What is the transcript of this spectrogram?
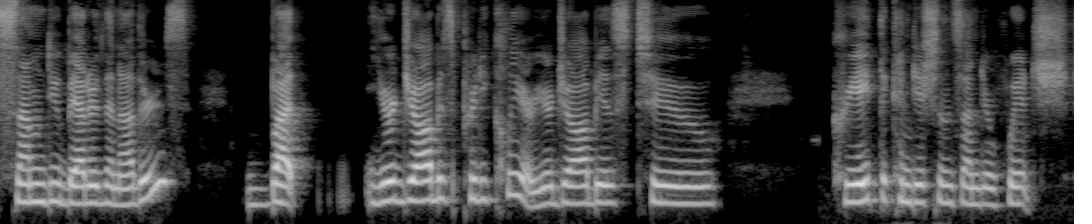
Some do better than others, but your job is pretty clear. Your job is to create the conditions under which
